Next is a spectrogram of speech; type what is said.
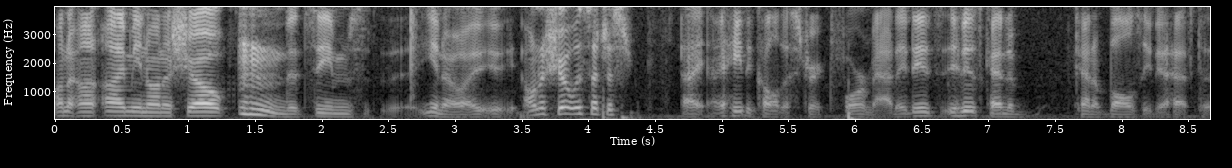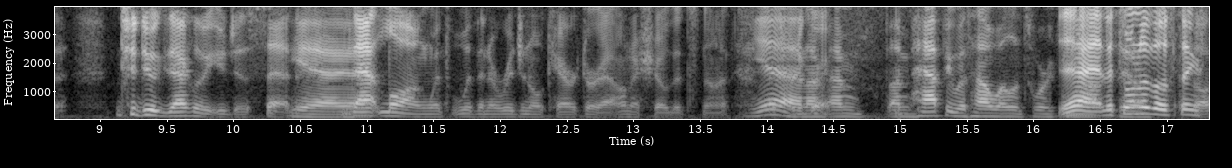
On, a, on I mean, on a show that seems, you know, on a show with such a, s- I, I hate to call it a strict format. It is, it is kind of, kind of ballsy to have to, to do exactly what you just said. Yeah, yeah. That long with with an original character on a show that's not. Yeah, and That's pretty I'm, I'm I'm happy with how well it's working. Yeah, out, and it's too. one of those things awesome.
